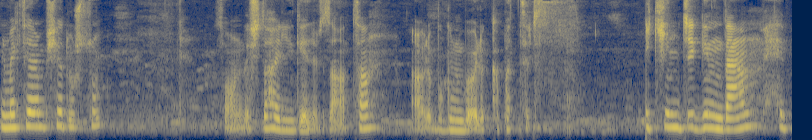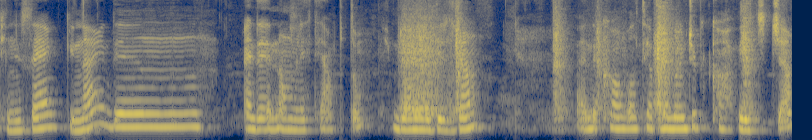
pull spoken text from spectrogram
Yemeklerim bir şey dursun. Sonra da işte Halil gelir zaten. Öyle bugün böyle kapatırız. İkinci günden hepinize günaydın. Eren omlet yaptım. Şimdi onu yedireceğim. Ben de kahvaltı yapmadan önce bir kahve içeceğim.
